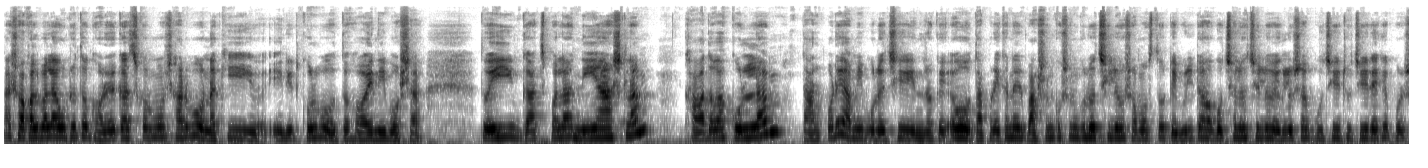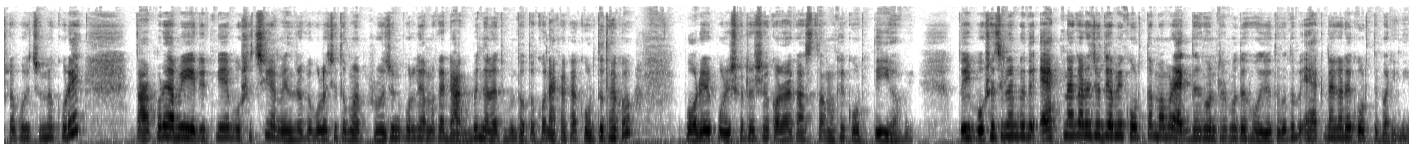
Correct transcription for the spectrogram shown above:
আর সকালবেলা উঠে তো ঘরের কাজকর্ম সারবো নাকি এডিট করব? তো হয়নি বসা। তো এই গাছপালা নিয়ে আসলাম খাওয়া দাওয়া করলাম, তারপরে আমি বলেছি ইন্দ্রকে, ও তারপরে এখানে বাসন কোসনগুলো ছিল, সমস্ত টেবিলটা অগোছালো ছিল, এগুলো সব গুছিয়ে টুচিয়ে রেখে পরিষ্কার পরিচ্ছন্ন করে তারপরে আমি এডিট নিয়ে বসেছি। আমি ইন্দ্রকে বলেছি, তোমার প্রয়োজন পড়লে আমাকে ডাকবে, নাহলে তুমি ততক্ষণ একা একা করতে থাকো। পরের পরিষ্কার টরিষ্কার করার কাজ তো আমাকে করতেই হবে। তো এই বসেছিলাম কিন্তু এক নাগারে যদি আমি করতাম, আমার এক দেড় ঘণ্টার মধ্যে হয়ে যেত, কিন্তু আমি এক নাগারে করতে পারিনি।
